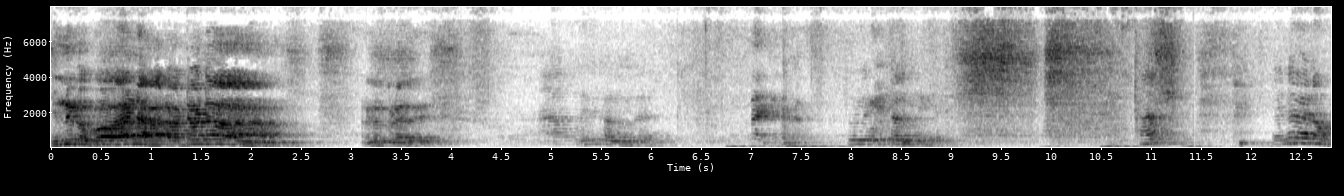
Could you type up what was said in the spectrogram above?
இன்னுக்கு போக வேண்டாம் வேலை வட்ட வட்டம் இருக்கக்கூடாது என்ன வேணும்?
